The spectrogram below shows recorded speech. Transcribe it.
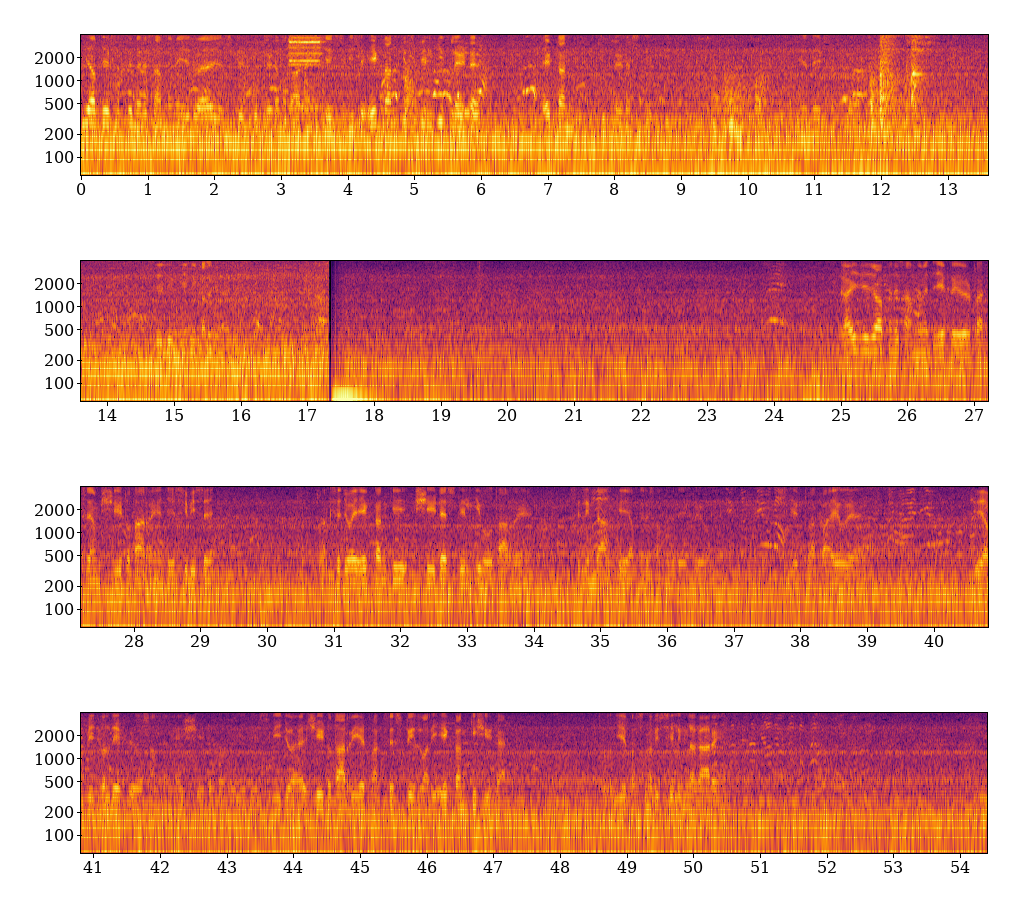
ये आप देख सकते हैं मेरे सामने में ये जो है, ये स्टील की प्लेट हम उतार रहे हैं। जेसीबी से एक टन की स्टील की प्लेट है। एक टन की प्लेट है स्टील ये देख सकते हो आप। सीलिंग ही निकल गया है। गाइस ये जो आप मेरे सामने में देख रहे हो, ट्रक से हम शीट उतार रहे हैं जेसीबी से। ट्रक से जो है एक टन की शीट है स्टील की, वो उतार रहे हैं। सीलिंग डाल के आप मेरे सामने में देख रहे हो। ये ट्रक आए हुए हैं। ये आप विजुअल देख रहे हो, सामने में शीट उतर रही है। जेसीबी जो है शीट उतार रही है ट्रक से स्टील वाली एक टन की शीट है। तो ये पर्सन अभी सीलिंग लगा रहे हैं।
